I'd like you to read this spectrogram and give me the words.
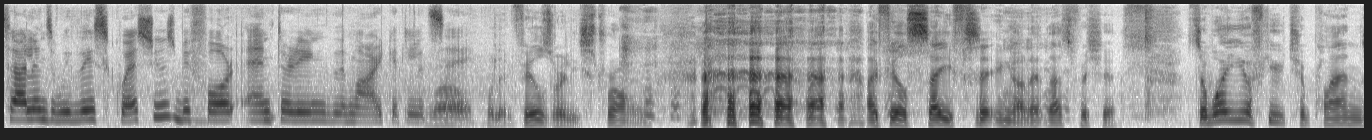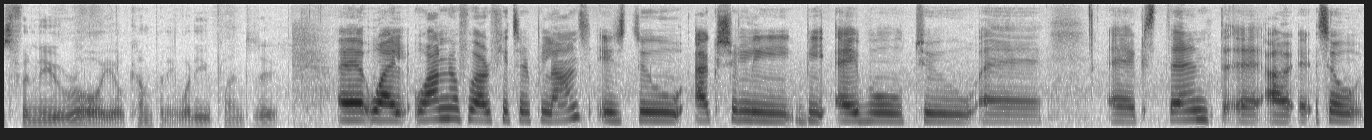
challenged with these questions before entering the market, let's wow. say. Well, it feels really strong. I feel safe sitting on it, that's for sure. So what are your future plans for New Raw, your company? What do you plan to do? Uh, well, one of our future plans is to actually be able to uh, extend uh, our, so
